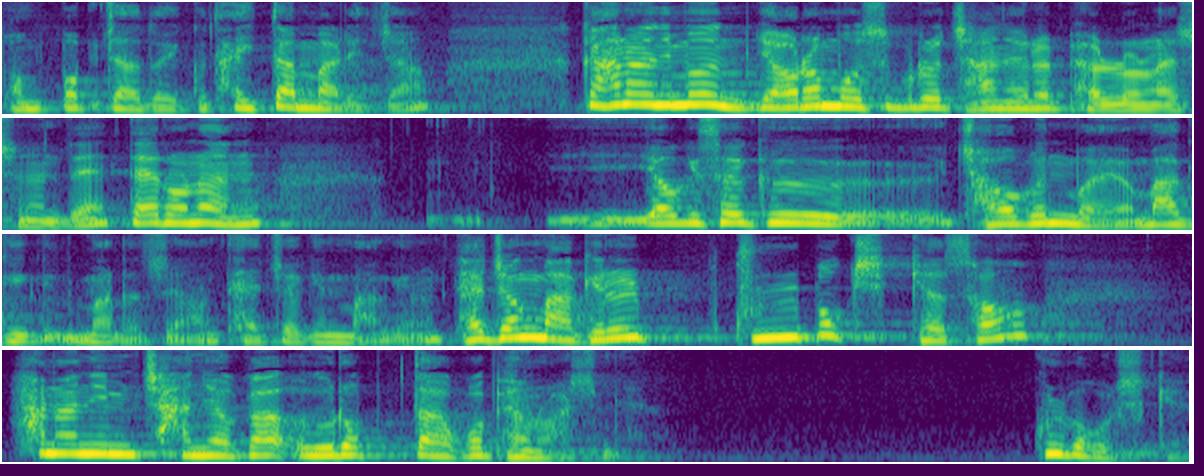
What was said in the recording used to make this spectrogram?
범법자도 있고 다 있단 말이죠. 그러니까 하나님은 여러 모습으로 자녀를 변론하시는데 때로는 여기서 그 적은 뭐예요? 마귀 말하죠. 대적인 마귀는 대적 마귀를 굴복시켜서 하나님 자녀가 의롭다고 변호하십니다. 굴복을 시켜요.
